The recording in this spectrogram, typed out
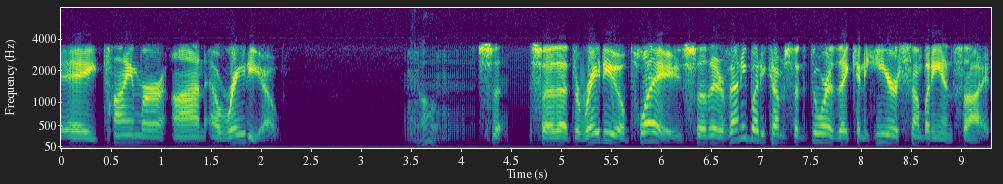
a timer on a radio. Oh. So, so that the radio plays, so that if anybody comes to the door, they can hear somebody inside.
